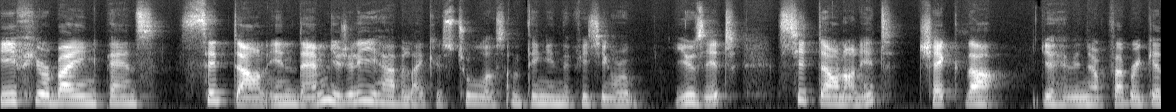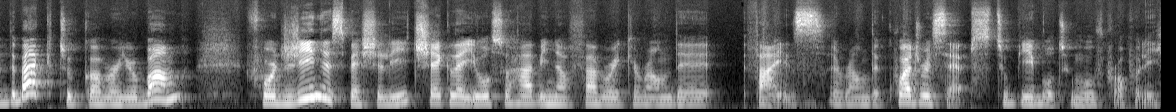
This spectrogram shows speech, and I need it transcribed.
If you're buying pants, sit down in them. Usually you have like a stool or something in the fitting room use it, sit down on it, check that you have enough fabric at the back to cover your bum. For jeans especially, check that you also have enough fabric around the thighs, around the quadriceps to be able to move properly.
